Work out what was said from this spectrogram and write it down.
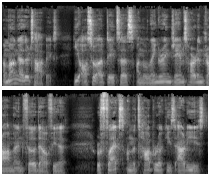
Among other topics, he also updates us on the lingering James Harden drama in Philadelphia, reflects on the top rookies out east,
